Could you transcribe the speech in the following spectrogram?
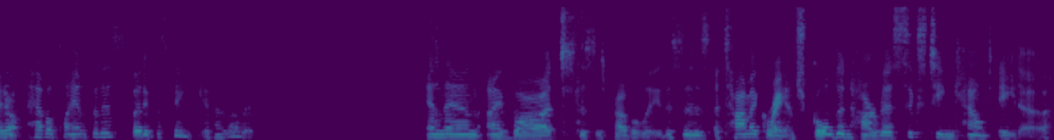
I don't have a plan for this, but it was pink and I love it. And then I bought, this is probably, this is Atomic Ranch Golden Harvest 16 count Aida.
